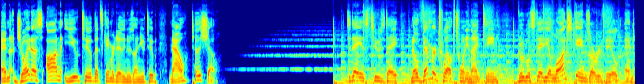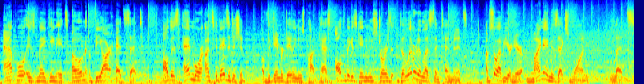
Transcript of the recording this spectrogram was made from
And join us on YouTube. That's Gamer Daily News on YouTube. Now to the show. Today is Tuesday, November 12th, 2019. Google Stadia launch games are revealed, and Apple is making its own VR headset. All this and more on today's edition of the Gamer Daily News Podcast. All the biggest gaming news stories delivered in less than 10 minutes. I'm so happy you're here. My name is X1. Let's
